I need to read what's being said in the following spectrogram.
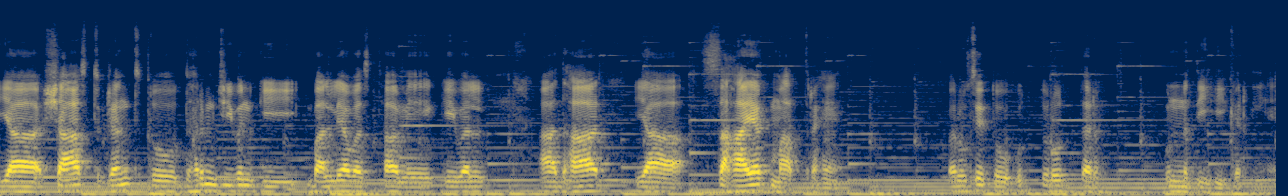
या शास्त्र ग्रंथ तो धर्म जीवन की बाल्यावस्था में केवल आधार या सहायक मात्र हैं, पर उसे तो उत्तरोत्तर उन्नति ही करनी है।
